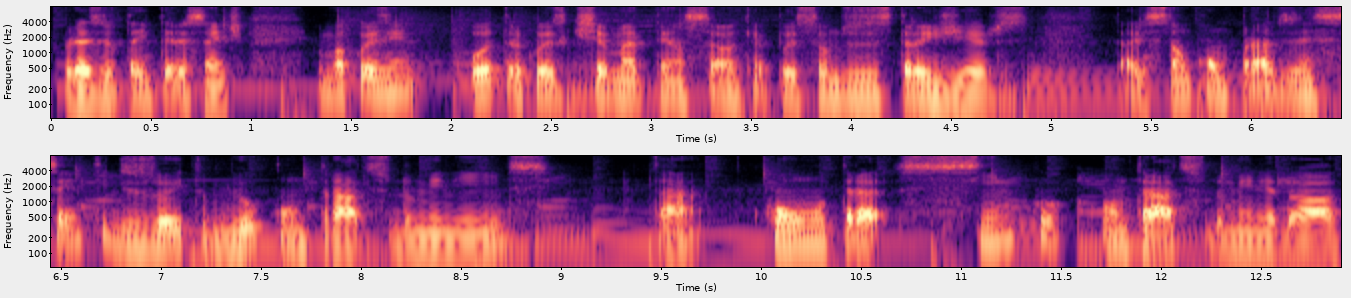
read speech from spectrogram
O Brasil está interessante. Uma coisa, outra coisa que chama a atenção é, é a posição dos estrangeiros. Tá? Eles estão comprados em 118 mil contratos do mini índice, tá? contra 5 contratos do mini dólar.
